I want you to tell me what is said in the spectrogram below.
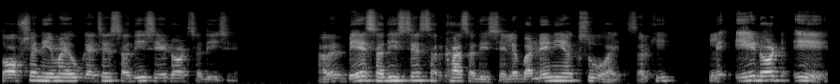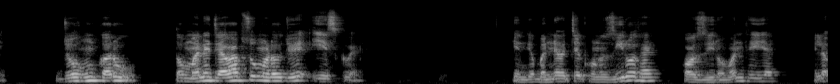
તો ઓપ્શન એમાં એવું કહે છે, સદીશ એ ડોટ સદીશ છે હવે બે સદીશ છે, સરખા સદીશ છે. એટલે બંનેની અક્ષ શું હોય? સરખી એટલે એ ડોટ એ જો હું કરું, તો મને જવાબ શું મળવો જોઈએ? એ સ્ક્વેર કેમ કે બંને વચ્ચે ખૂણો ઝીરો થાય કોસ ઝીરો વન થઈ જાય. એટલે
